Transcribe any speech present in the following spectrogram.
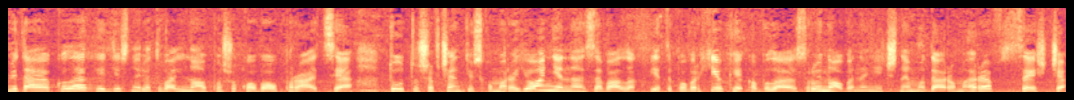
Вітаю колеги. Дійсно рятувально-пошукова операція тут у Шевченківському районі на завалах п'ятиповерхівки, яка була зруйнована нічним ударом РФ, все ще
